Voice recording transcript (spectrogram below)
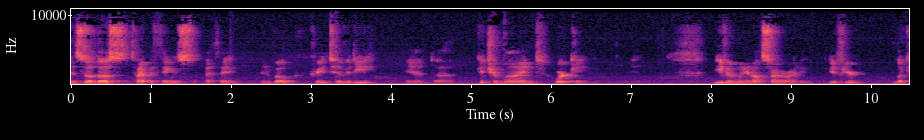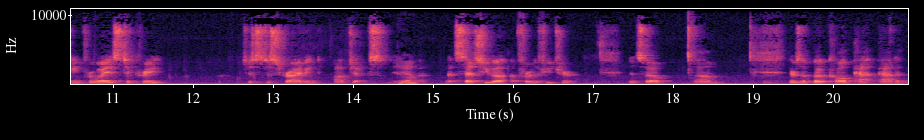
And so those type of things i think invoke creativity and uh, get your mind working. Even when you're not songwriting if you're looking for ways to create just describing objects and, Yeah. uh, that sets you up for the future and so um, there's a book called Pat Patton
